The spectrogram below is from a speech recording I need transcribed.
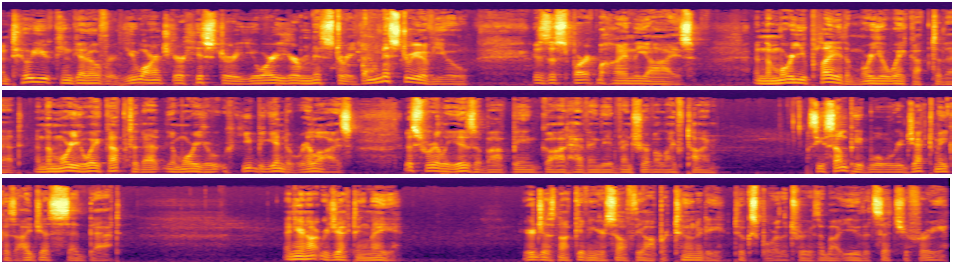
until you can get over you aren't your history, you are your mystery. The mystery of you is the spark behind the eyes. And the more you play, the more you wake up to that. And the more you wake up to that, the more you, you begin to realize this really is about being God having the adventure of a lifetime. See, some people will reject me because I just said that. And you're not rejecting me. You're just not giving yourself the opportunity to explore the truth about you that sets you free.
